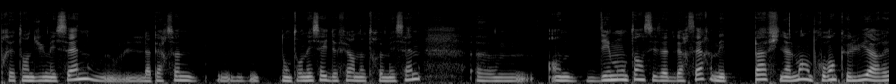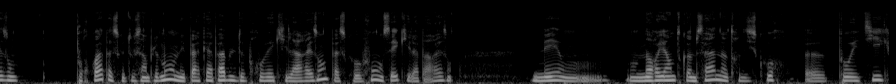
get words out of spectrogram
prétendu mécène, la personne dont on essaye de faire notre mécène, en démontant ses adversaires, mais pas finalement en prouvant que lui a raison. Pourquoi? Parce que tout simplement, on n'est pas capable de prouver qu'il a raison, parce qu'au fond, on sait qu'il n'a pas raison. Mais on, oriente comme ça notre discours euh, poétique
